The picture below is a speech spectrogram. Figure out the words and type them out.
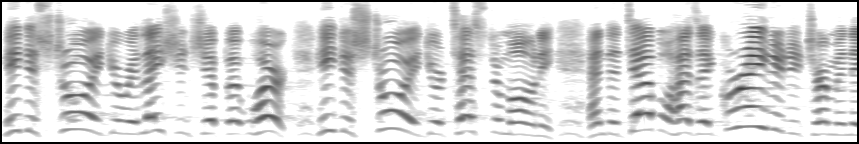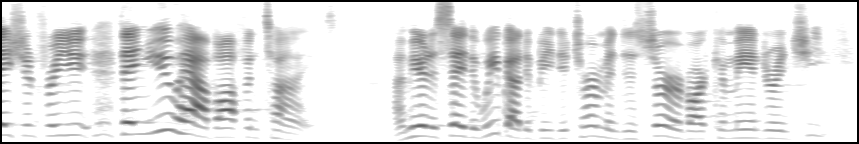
He destroyed your relationship at work. He destroyed your testimony. And the devil has a greater determination for you than you have oftentimes. I'm here to say that we've got to be determined to serve our commander in chief.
